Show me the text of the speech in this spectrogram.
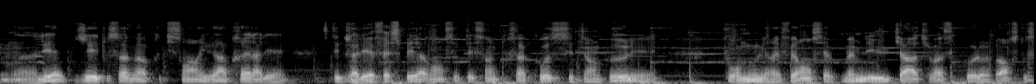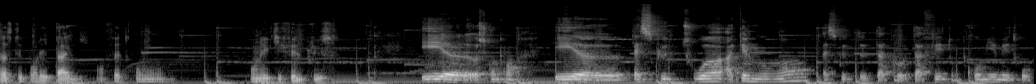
Mhm. les FG, tout ça, après, qui sont arrivés après, là, les... c'était déjà les FSP avant, CP5, tout ça, cause, c'était un peu les pour nous les références. Même les UK, tu vois, Colors, tout ça, c'était pour les tags, en fait, qu'on les kiffait le plus. Et euh, je comprends. Et euh, est-ce que toi, à quel moment est-ce que tu as, fait ton premier métro?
